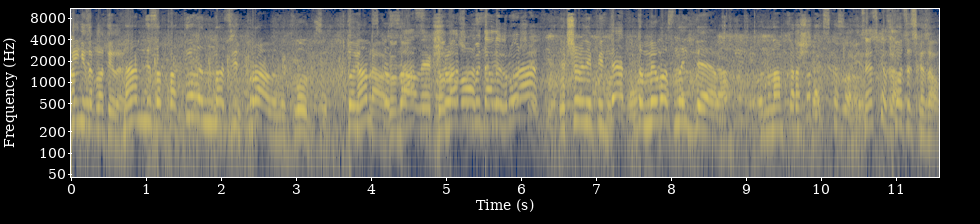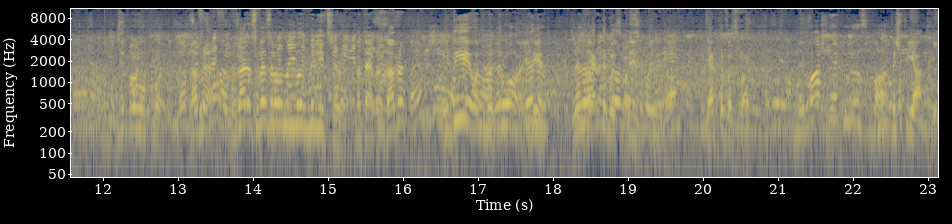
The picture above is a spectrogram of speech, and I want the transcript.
Скільки заплатили? Нам не заплатили, нас відправили, хлопці. Хто Нам відправив? До сказали, нас? якщо До нас, щоб вас ми не дали відправ- грошей? Якщо ви не підете, то ми вас знайдемо. Нам хорошо так сказали. Це сказав? Хто це сказав? Не провокуй. Добре? Зараз визовемо міліцію на тебе, добре? Іди, от метро, іди. Як тебе звати? Як тебе звати? Не важно, як мене звати. Ти ж п'яний.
